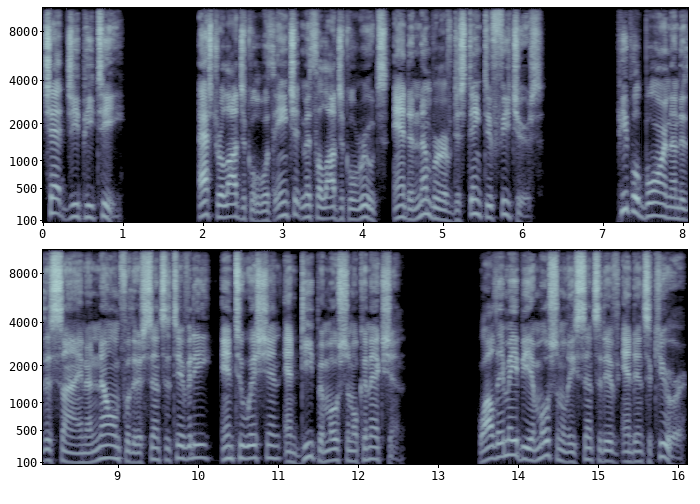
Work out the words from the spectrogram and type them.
ChatGPT Astrological with ancient mythological roots and a number of distinctive features. People born under this sign are known for their sensitivity, intuition, and deep emotional connection. While they may be emotionally sensitive and insecure,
